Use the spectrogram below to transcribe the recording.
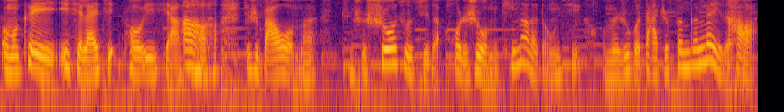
我们可以一起来解剖一下哈，就是把我们平时说出去的，或者是我们听到的东西，我们如果大致分个类的话，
